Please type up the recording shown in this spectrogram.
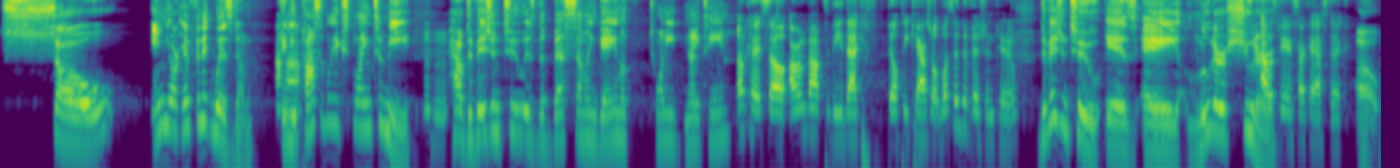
So, in your infinite wisdom, can you Uh-huh. possibly explain to me Mm-hmm. how Division 2 is the best selling game of 2019? Okay, so I'm about to be that filthy casual. What's a Division Two? Division 2 is a looter shooter. I was being sarcastic. Oh.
